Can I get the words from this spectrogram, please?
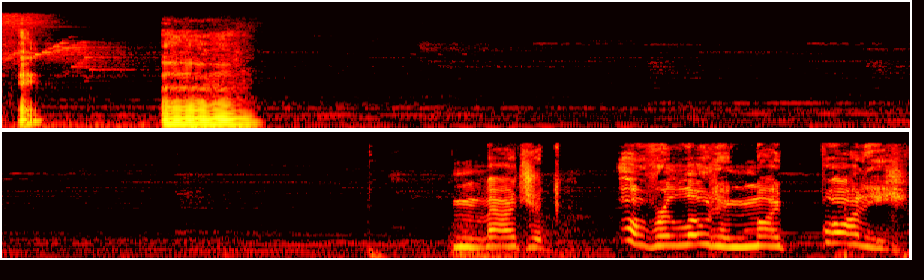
Okay. Um. Magic overloading my body.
